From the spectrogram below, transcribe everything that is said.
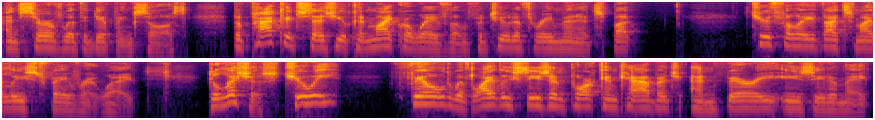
and serve with the dipping sauce. The package says you can microwave them for two to three minutes, but truthfully, that's my least favorite way. Delicious, chewy, filled with lightly seasoned pork and cabbage, and very easy to make.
